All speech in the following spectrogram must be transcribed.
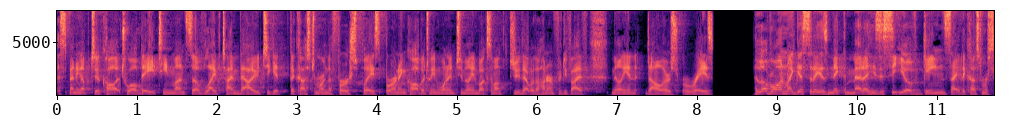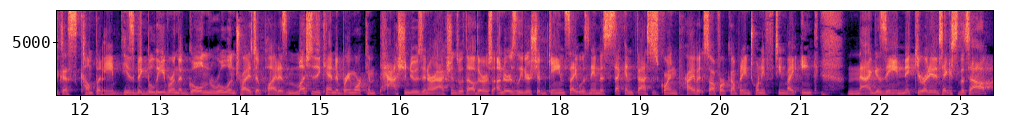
Spending up to call it 12 to 18 months of lifetime value to get the customer in the first place. Burning call it between one and two million bucks a month to do that with 155 million dollars raised. Hello, everyone. My guest today is Nick Mehta. He's the CEO of Gainsight, the customer success company. He's a big believer in the golden rule and tries to apply it as much as he can to bring more compassion to his interactions with others. Under his leadership, Gainsight was named the second fastest growing private software company in 2015 by Inc. magazine. Nick, you ready to take us to the top?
